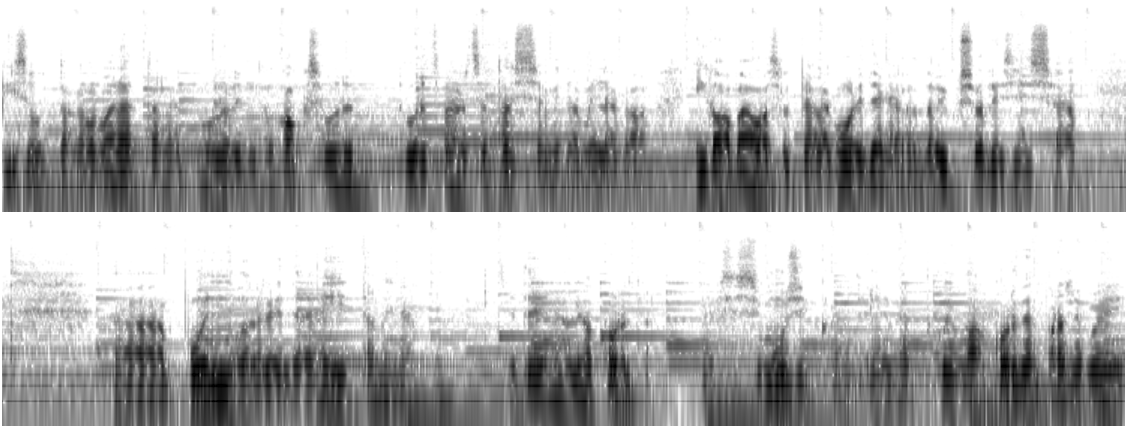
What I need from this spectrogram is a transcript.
pisut, aga ma mäletan, et mul olid ikka kaks võrd, võrdväärset asja, mida, millega igapäevaselt peale kooli tegeleda, üks oli siis äh, punnvõrride ehitamine ja teine oli akordion. ehk siis muusika on selline, et kui ma akordionit parasjagu ei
